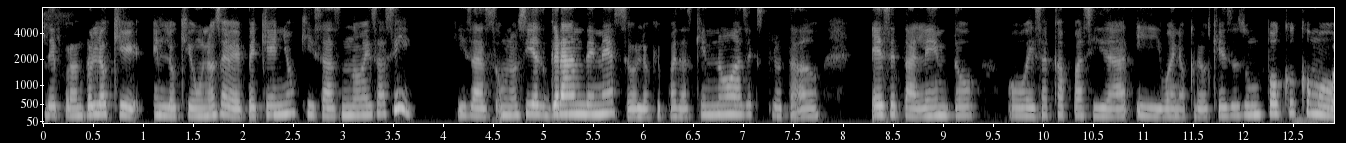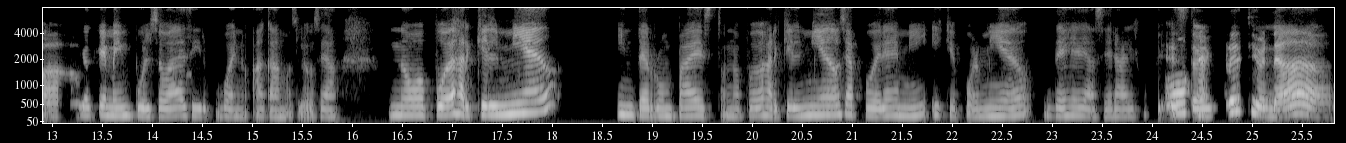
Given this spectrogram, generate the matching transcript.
De pronto lo que en lo que uno se ve pequeño quizás no es así. Quizás uno sí es grande en eso, lo que pasa es que no has explotado ese talento o esa capacidad y bueno, creo que eso es un poco como lo que me impulsó a decir, bueno, hagámoslo, o sea, no puedo dejar que el miedo interrumpa esto, no puedo dejar que el miedo se apodere de mí y que por miedo deje de hacer algo. Estoy impresionada,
